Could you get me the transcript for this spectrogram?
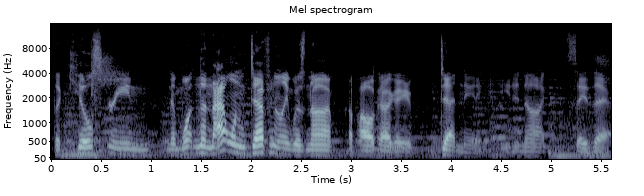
the kill screen, and one- then that one definitely was not Apollo Kage detonating it. He did not say there.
